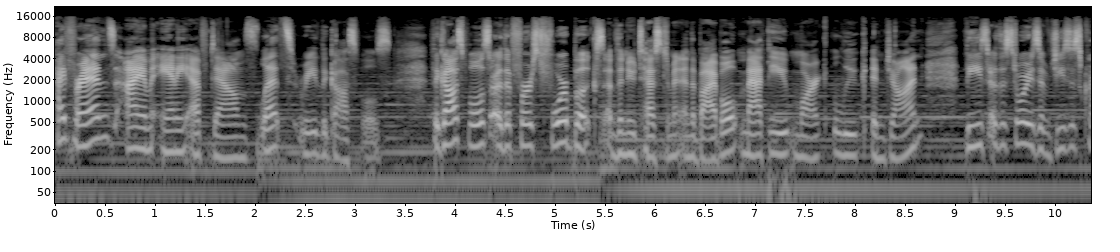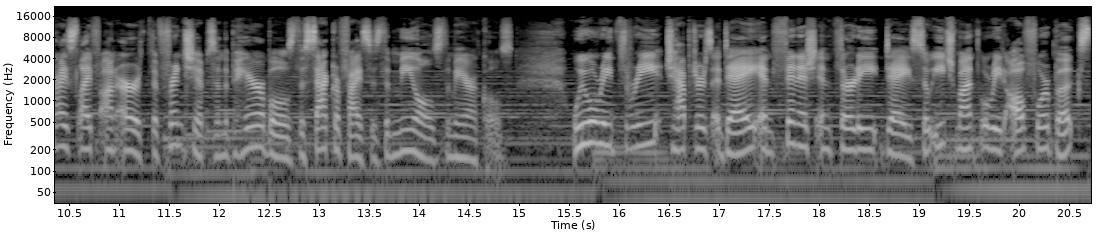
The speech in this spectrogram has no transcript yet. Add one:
Hi, friends. I am Annie F. Downs. Let's read the Gospels. The Gospels are the first four books of the New Testament in the Bible Matthew, Mark, Luke, and John. These are the stories of Jesus Christ's life on earth, the friendships and the parables, the sacrifices, the meals, the miracles. We will read three chapters a day and finish in 30 days. So each month we'll read all four books.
